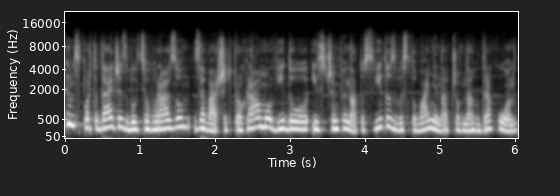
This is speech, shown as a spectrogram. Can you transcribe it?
Таким спортдайджест був цього разу. Завершить програму відео із чемпіонату світу з веслування на човнах Дракон.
